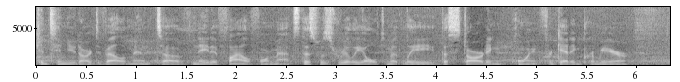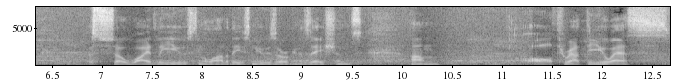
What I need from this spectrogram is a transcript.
continued our development of native file formats. This was really ultimately the starting point for getting Premiere so widely used in a lot of these news organizations. Um, all throughout the US,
